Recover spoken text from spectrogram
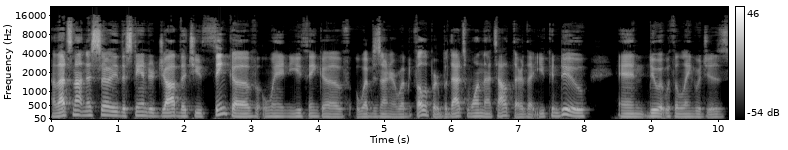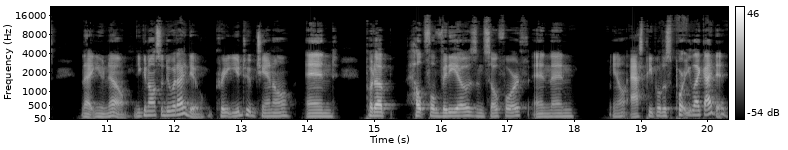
Now that's not necessarily the standard job that you think of when you think of a web designer or web developer, but that's one that's out there that you can do and do it with the languages that you know. You can also do what I do, create YouTube channel and put up helpful videos and so forth and then, you know, ask people to support you like I did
